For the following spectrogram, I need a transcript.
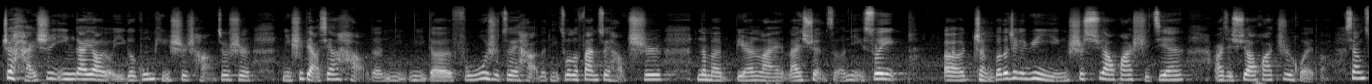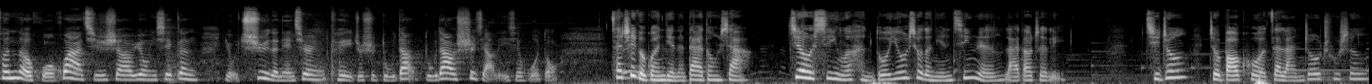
这还是应该要有一个公平市场，就是你是表现好的，你你的服务是最好的，你做的饭最好吃，那么别人来来选择你。所以，呃，整个的这个运营是需要花时间，而且需要花智慧的。乡村的活化其实是要用一些更有趣的年轻人可以就是独到独到视角的一些活动。在这个观点的带动下，就吸引了很多优秀的年轻人来到这里，其中就包括在兰州出生。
